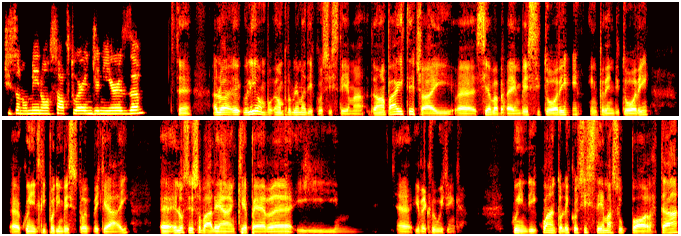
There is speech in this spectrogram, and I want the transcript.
ci sono meno software engineers sì. Allora, eh, lì è un, è un, problema di ecosistema. Da una parte c'hai eh, sia vabbè, investitori, imprenditori, eh, quindi il tipo di investitori che hai, eh, e lo stesso vale anche per i, eh, il recruiting. Quindi quanto l'ecosistema supporta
